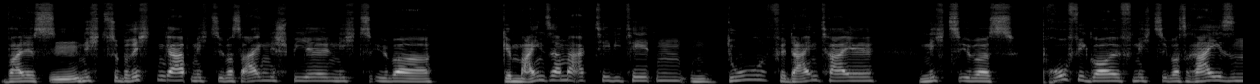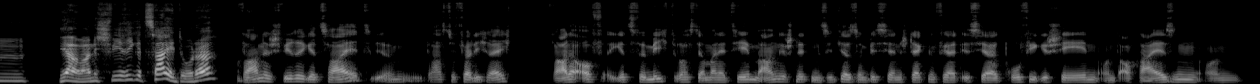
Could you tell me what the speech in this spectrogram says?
weil es Mhm. nichts zu berichten gab, nichts übers eigene Spiel, nichts über gemeinsame Aktivitäten, und du für deinen Teil, nichts übers Profigolf, nichts übers Reisen. Ja, war eine schwierige Zeit, oder? War eine schwierige Zeit, ähm, da hast du völlig recht. Gerade auch jetzt für mich, du hast ja meine Themen angeschnitten, sind ja so ein bisschen Steckenpferd, ist ja Profi-Geschehen und auch Reisen. Und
